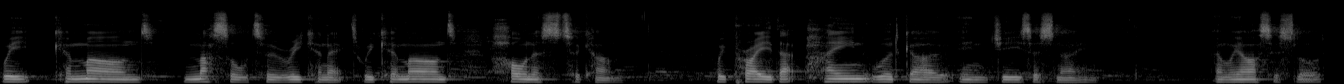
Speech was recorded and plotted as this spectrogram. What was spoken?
We command muscle to reconnect. We command wholeness to come. We pray that pain would go in Jesus' name. And we ask this, Lord,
